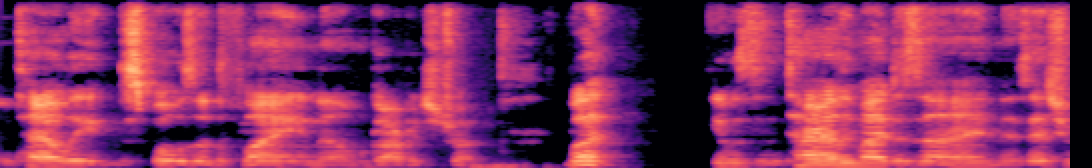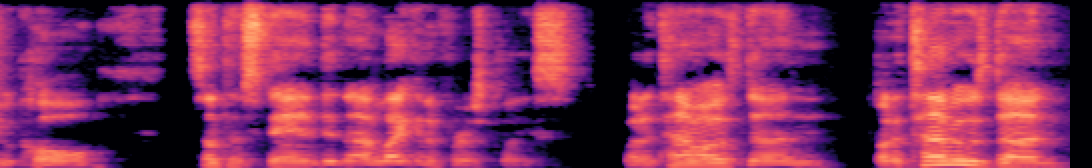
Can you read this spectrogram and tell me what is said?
entirely dispose of the flying um, garbage truck. But it was entirely my design, as, as you recall, something Stan did not like in the first place. By the time I was done, by the time it was done,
